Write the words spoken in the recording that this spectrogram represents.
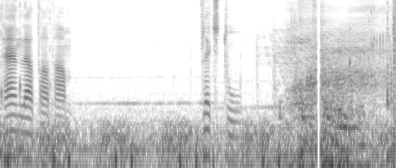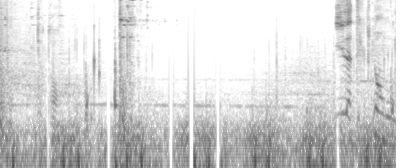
Ten lata tam. Wleć tu. Gdzie to? Ile tych gnomów?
